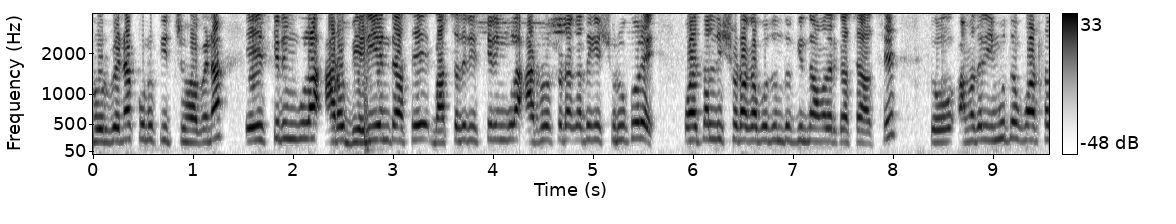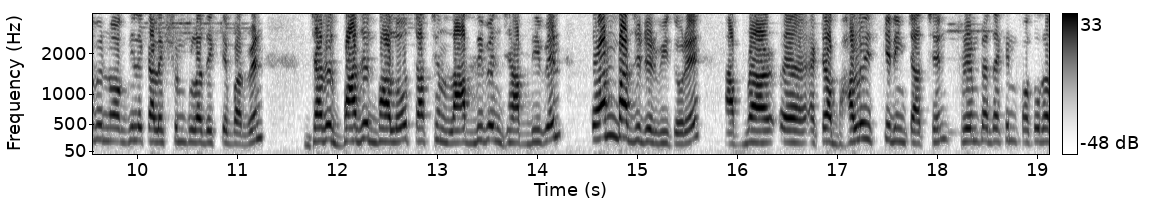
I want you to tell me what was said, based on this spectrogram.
নড়বে না, কোনো কিচ্ছু হবে না। এই স্কেরিংগুলো আরও ভেরিয়েন্ট আছে। বাচ্চাদের স্কেরিংগুলো আঠারোশো টাকা থেকে শুরু করে পঁয়তাল্লিশশো টাকা পর্যন্ত কিন্তু আমাদের কাছে আছে। তো আমাদের ইমুতে হোয়াটসঅ্যাপে নক দিলে কালেকশনগুলা দেখতে পারবেন। যাদের বাজেট ভালো, চাচ্ছেন লাভ দিবেন, ঝাপ দিবেন কম বাজেটের ভিতরে আপনার একটা ভালো স্কেটিং চাচ্ছেন। ফ্রেমটা দেখেন কতটা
